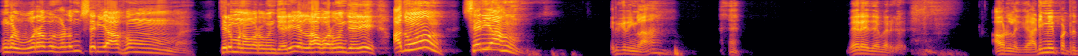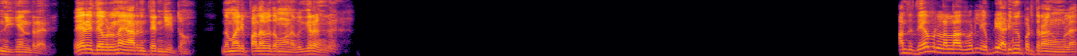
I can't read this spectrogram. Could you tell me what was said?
உங்கள் உறவுகளும் சரியாகும். திருமண உறவும் சரி எல்லா உறவும் சரி அதுவும் சரியாகும். இருக்கிறீங்களா? வேறே தேவர்கள். அவர்களுக்கு அடிமைப்பட்டிருந்தீங்கன்றார். வேற தேவர்கள்னா யாருன்னு தெரிஞ்சுக்கிட்டோம். இந்த மாதிரி பல விதமான விக்கிரகங்கள். அந்த தேவர்கள் அல்லாதவர்கள் எப்படி அடிமைப்படுத்துகிறாங்க உங்களை?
